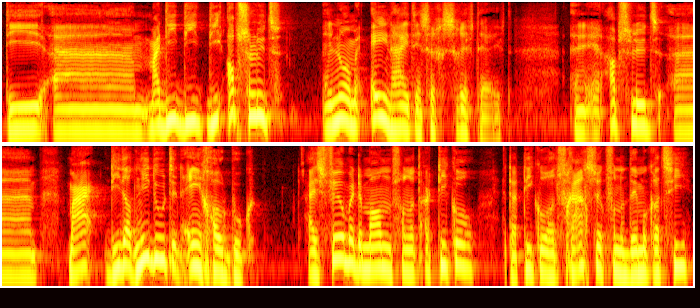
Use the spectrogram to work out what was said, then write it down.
Die, ehm, maar die, die, die absoluut een enorme eenheid in zijn geschriften heeft. En, absoluut. ehm, maar die dat niet doet in één groot boek. Hij is veel meer de man van het artikel. Het artikel, het vraagstuk van de democratie.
